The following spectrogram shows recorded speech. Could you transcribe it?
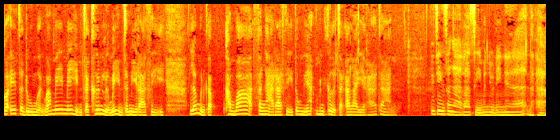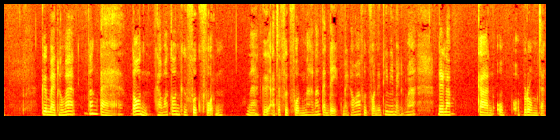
ก็เอ๊ะจะดูเหมือนว่าไม่ไม่เห็นจะขึ้นหรือไม่เห็นจะมีราศี แล้วเหมือนกับคำว่าสง่าราศีตรงเนี้ยมันเกิดจากอะไรอะคะอาจารย์ จริงๆ สง่าราศีมันอยู่ในเนื้อนะคะ คือหมายถึงว่าตั้งแต่ต้นคำว่าต้นคือฝึกฝนนะคืออาจจะฝึกฝนมาตั้งแต่เด็กหมายความว่าฝึกฝนในที่นี้หมายถึงว่า ได้รับการอบอบรมจาก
